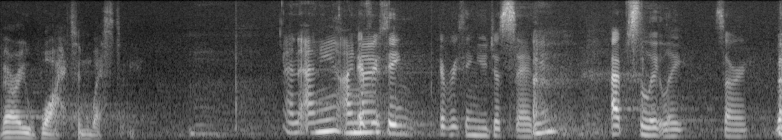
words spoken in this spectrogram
very white and Western. And Annie, I know Everything, everything you just said. Yeah. Absolutely. Sorry. No,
